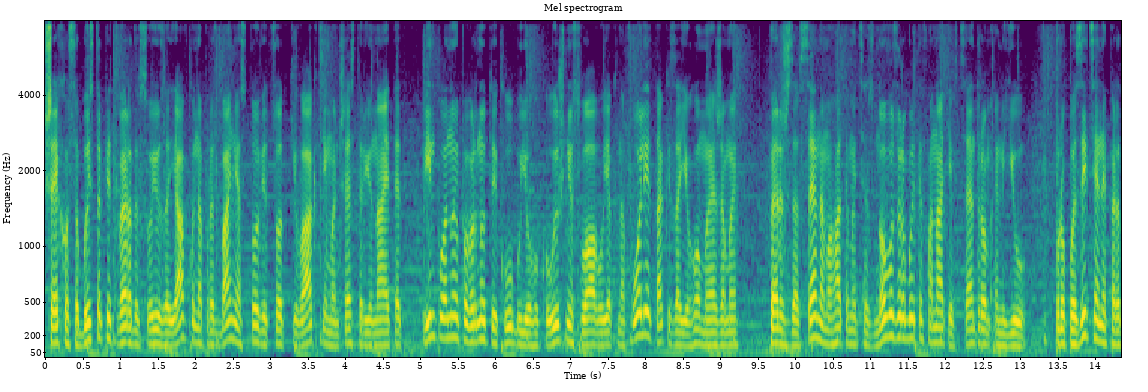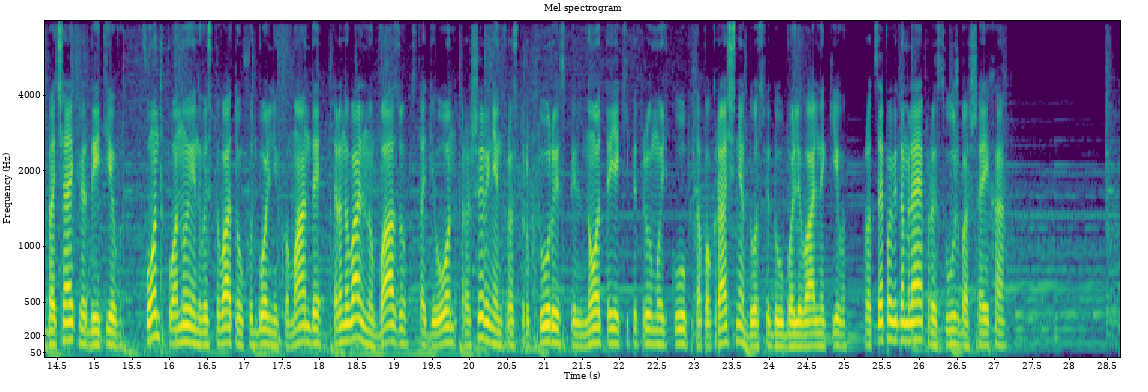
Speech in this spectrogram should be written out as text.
Шейх особисто підтвердив свою заявку на придбання 100% акцій Манчестер Юнайтед. Він планує повернути клубу його колишню славу як на полі, так і за його межами. Перш за все, намагатиметься знову зробити фанатів центром МЮ. Пропозиція не передбачає кредитів. Фонд планує інвестувати у футбольні команди, тренувальну базу, стадіон, розширення інфраструктури, спільноти, які підтримують клуб, та покращення досвіду уболівальників. Про це повідомляє прес-служба шейха.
